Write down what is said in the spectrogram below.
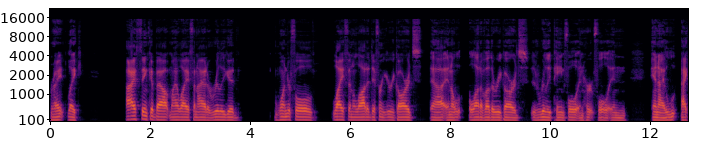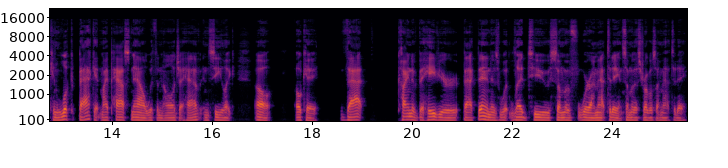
Right? Like I think about my life and I had a really good, wonderful life in a lot of different regards, uh, and a, a, lot of other regards is really painful and hurtful. And, and I, I can look back at my past now with the knowledge I have and see like, oh, okay, that kind of behavior back then is what led to some of where I'm at today and some of the struggles I'm at today.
